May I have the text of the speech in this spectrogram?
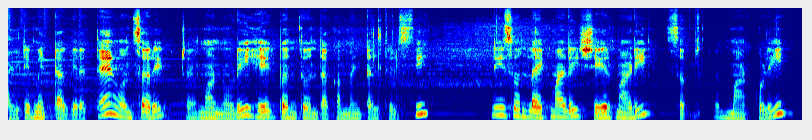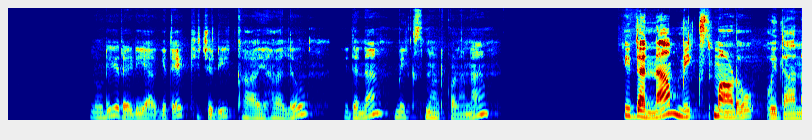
ಅಲ್ಟಿಮೇಟ್ ಆಗಿರುತ್ತೆ. ಒಂದು ಸಾರಿ ಟ್ರೈ ಮಾಡಿ ನೋಡಿ ಹೇಗೆ ಬಂತು ಅಂತ ಕಮೆಂಟಲ್ಲಿ ತಿಳಿಸಿ. ಪ್ಲೀಸ್ ಒಂದು ಲೈಕ್ ಮಾಡಿ, ಶೇರ್ ಮಾಡಿ, ಸಬ್ಸ್ಕ್ರೈಬ್ ಮಾಡ್ಕೊಳ್ಳಿ. ನೋಡಿ ರೆಡಿಯಾಗಿದೆ ಕಿಚಡಿ ಕಾಯಿ ಹಾಲು. ಇದನ್ನು ಮಿಕ್ಸ್ ಮಾಡ್ಕೊಳ್ಳೋಣ. ಇದನ್ನು ಮಿಕ್ಸ್ ಮಾಡೋ ವಿಧಾನ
